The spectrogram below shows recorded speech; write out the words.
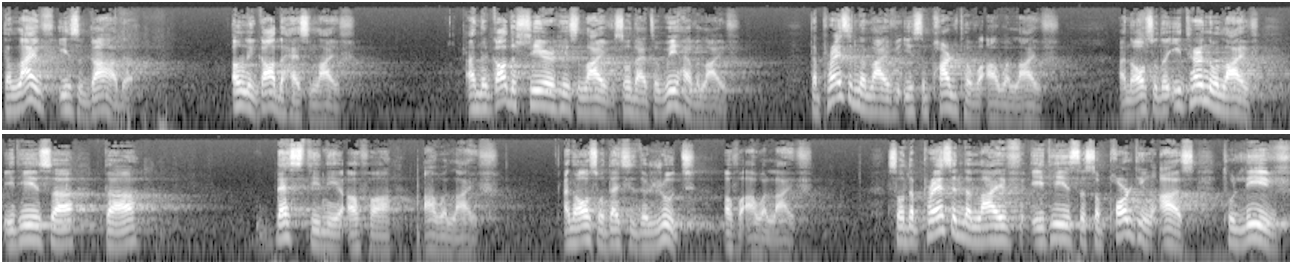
The life is God. Only God has life. And God shares his life so that we have life. The present life is part of our life. And also the eternal life, it is uh, the destiny of uh, our life. And also that is the root of our life. So the present life, it is supporting us to live,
